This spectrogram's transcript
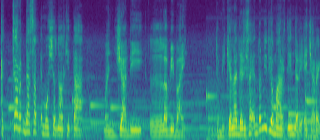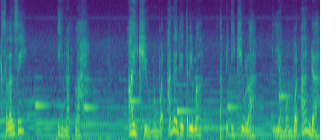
kecerdasan emosional kita menjadi lebih baik. Demikianlah dari saya Anthony Dio Martin dari HR Excellency. Ingatlah, IQ membuat Anda diterima, tapi IQ lah yang membuat Anda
